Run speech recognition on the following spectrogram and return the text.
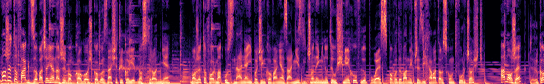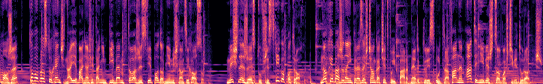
Może to fakt zobaczenia na żywo kogoś, kogo zna się tylko jednostronnie? Może to forma uznania i podziękowania za niezliczone minuty uśmiechów lub łez spowodowanych przez ich amatorską twórczość? A może, tylko może, to po prostu chęć najebania się tanim piwem w towarzystwie podobnie myślących osób. Myślę, że jest tu wszystkiego po trochu. No chyba, że na imprezę ściąga cię twój partner, który jest ultrafanem, a ty nie wiesz, co właściwie tu robisz.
